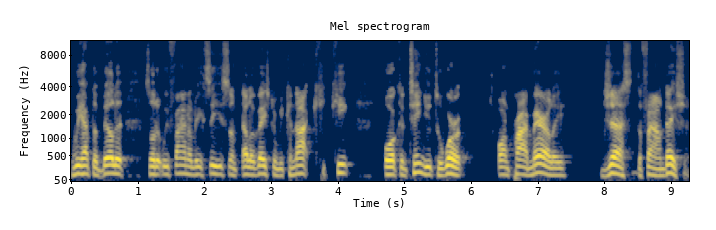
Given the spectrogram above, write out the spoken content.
we have to build it so that we finally see some elevation. We cannot keep or continue to work on primarily just the foundation.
